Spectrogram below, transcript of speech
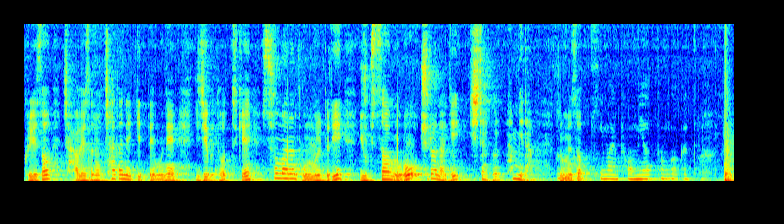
그래서 자외선을 차단했기 때문에 이제부터 어떻게 수많은 동물들이 육상으로 출현하기 시작을 합니다. 그러면서 기말 범이었던 것 같아요.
